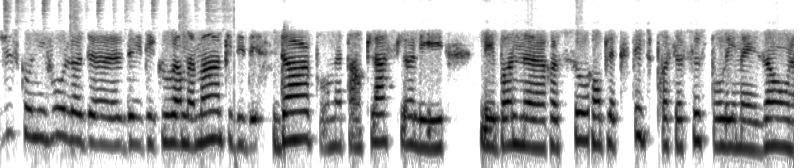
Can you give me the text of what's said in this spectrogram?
jusqu'au niveau là, des gouvernements et des décideurs pour mettre en place là, les, les bonnes euh, ressources, complexité du processus pour les maisons. Ce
